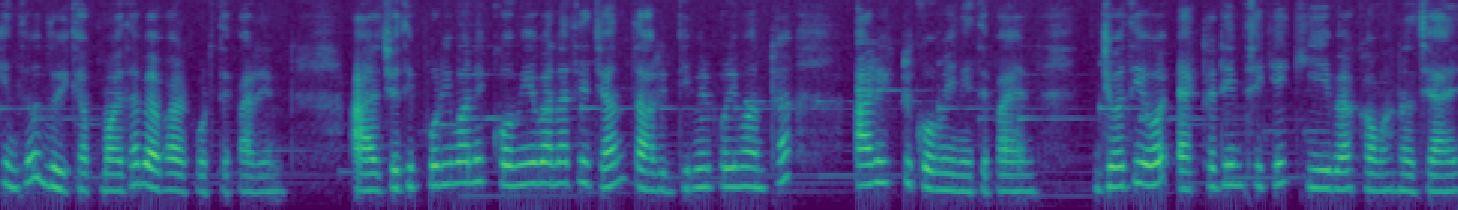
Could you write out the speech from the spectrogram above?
কিন্তু দুই কাপ ময়দা ব্যবহার করতে পারেন। আর যদি পরিমাণে কমিয়ে বানাতে চান, তাহলে ডিমের পরিমাণটা আর একটু কমিয়ে নিতে পারেন। যদিও একটা ডিম থেকে কী বা কমানো যায়,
